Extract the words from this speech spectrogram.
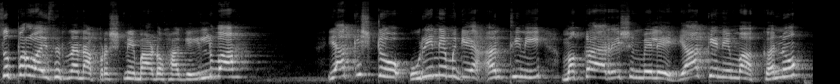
ಸೂಪರ್ವೈಸರ್ನ ಪ್ರಶ್ನೆ ಮಾಡೋ ಹಾಗೆ ಇಲ್ವಾ? ಯಾಕಿಷ್ಟು ಉರಿ ನಿಮಗೆ ಅಂತೀನಿ ಮಕ್ಕಳ ರೇಷನ್ ಮೇಲೆ, ಯಾಕೆ ನಿಮ್ಮ ಕಣ್ಣು?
